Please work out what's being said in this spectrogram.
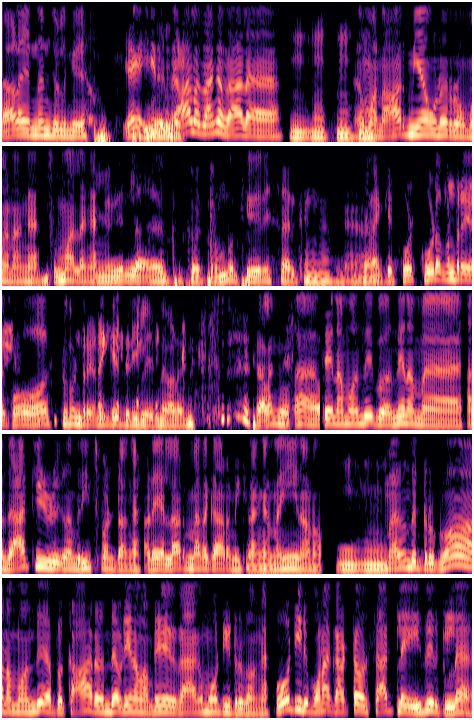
வேலை என்னன்னு சொல்லுங்க. ஏங்க இது வேலை. தாங்க வேலை ஆமா நார்மியா உணர்றோம் நாங்க சும்மா இல்லைங்க. இல்ல ரொம்ப கியூரியஸா இருக்குங்க. எனக்கு கூட- பண்ற ஹோஸ்ட் பண்ற எனக்கே தெரியல என்ன வேலைன்னு. விளங்கும். சரி நம்ம வந்து இப்ப வந்து நம்ம அந்த ஆட்டிடியூடுக்கு நம்ம ரீச் பண்ணிட்டோங்க. அப்படியே எல்லாரும் மிதக்க ஆரம்பிக்கிறாங்க நீ நானும். மிதந்துட்டு இருக்கோம். நம்ம வந்து அப்ப கார் வந்து அப்படியே நம்ம அப்படியே வேகமா ஓட்டிட்டு இருக்கோங்க. ஓட்டிட்டு போனா கரெக்டா ஒரு சேட்டலைட் இது இருக்குல்ல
